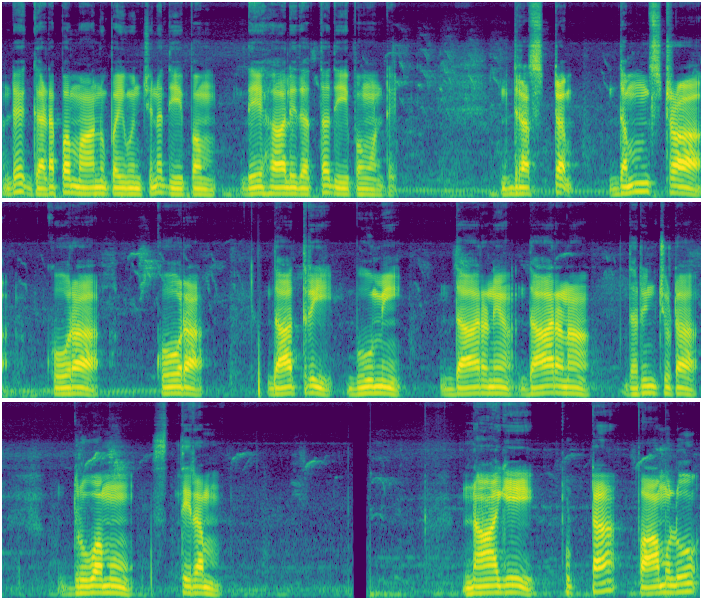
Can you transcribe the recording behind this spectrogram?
అంటే గడప మానుపై ఉంచిన దీపం దేహాలి దత్త దీపం అంటే. ద్రష్ట దంస్ట్రా కోర కోర దాత్రి భూమి ధారణ ధారణ ధరించుట ధ్రువము స్థిరం. నాగి పుట్ట పాములు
